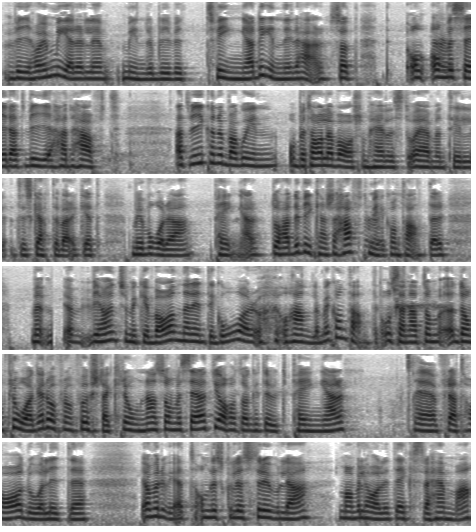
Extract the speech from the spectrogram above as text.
vi har ju mer eller mindre blivit tvingade in i det här. Så att om, om vi säger att vi hade haft att vi kunde bara gå in och betala var som helst och även till, till Skatteverket med våra pengar. Då hade vi kanske haft mer kontanter. Men vi har inte så mycket val när det inte går att handla med kontanter. Och sen att de, de frågar då från första kronan. Så om vi säger att jag har tagit ut pengar eh, för att ha då lite, ja men du vet om det skulle strula, man vill ha lite extra hemma.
